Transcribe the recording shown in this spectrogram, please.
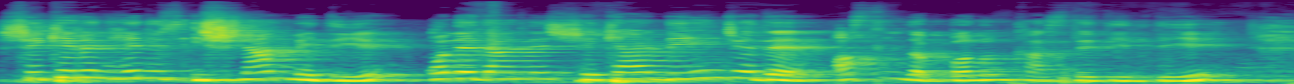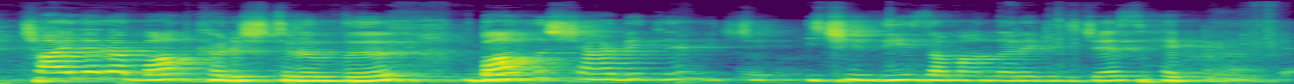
şekerin henüz işlenmediği, o nedenle şeker deyince de aslında balın kastedildiği, çaylara bal karıştırıldığı, ballı şerbetlerin içi- içildiği zamanlara gideceğiz hep birlikte.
